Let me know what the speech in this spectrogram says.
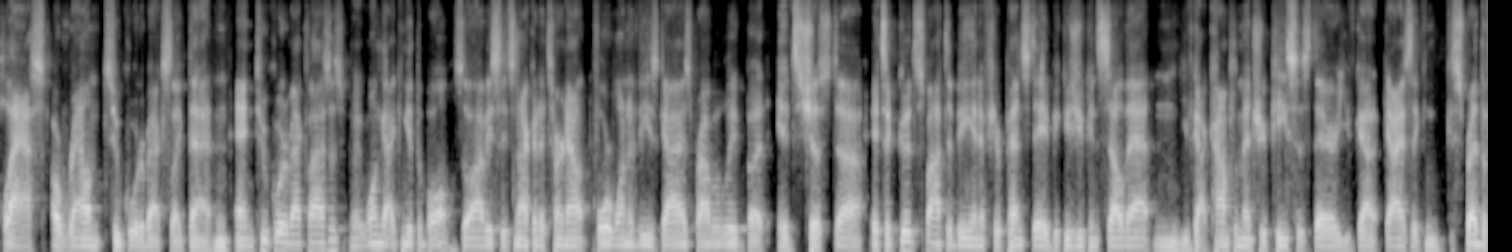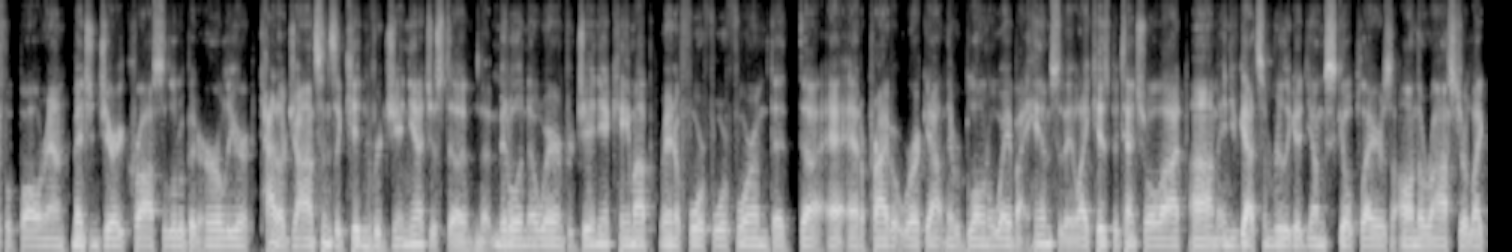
class around two quarterbacks like that. And and two quarterback classes, one guy can get the ball. So obviously it's not going to turn out for one of these guys probably, but it's just uh, it's a good spot to be in if you're Penn State because you can sell that and you've got complementary pieces there. You've got guys that can spread the football around. Mentioned Jerry Cross a little bit earlier. Tyler Johnson's a kid in Virginia, just uh, middle of nowhere in Virginia, came up, ran a 4 4 for him that uh, at, at, a private workout and they were blown away by him. So they like his potential a lot. Um, and you've got some really good young skill players on the roster like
